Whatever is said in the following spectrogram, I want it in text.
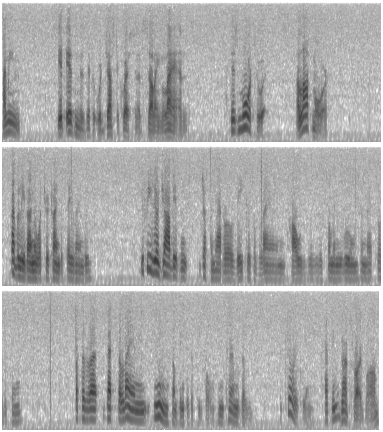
I mean, it isn't as if it were just a question of selling land. There's more to it. A lot more. I believe I know what you're trying to say, Randy. You feel your job isn't just a matter of acres of land, houses with so many rooms and that sort of thing. But the, that the land means something to the people in terms of security and happiness. That's right, Mom.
